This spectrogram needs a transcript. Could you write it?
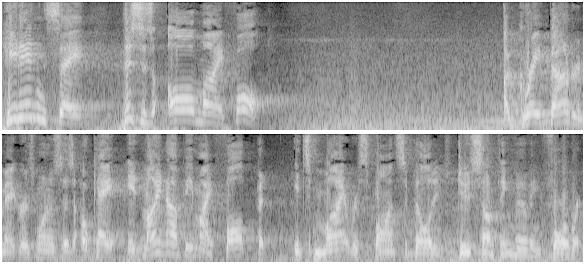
He didn't say, This is all my fault. A great boundary maker is one who says, okay, it might not be my fault, but it's my responsibility to do something moving forward.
